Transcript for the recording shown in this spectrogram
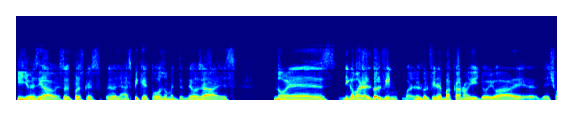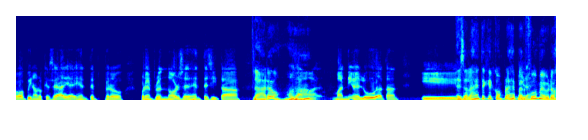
Y yo decía, esto pues que es, ya es piquetoso, ¿me entendés? O sea, es no es, digamos en el Dolphin, el Dolphin es bacano y yo iba de, shopping o lo que sea y hay gente, pero por ejemplo en North es gentecita, claro, o sea, más, niveluda, tan, y... Esa es la gente que compra ese perfume, bro.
